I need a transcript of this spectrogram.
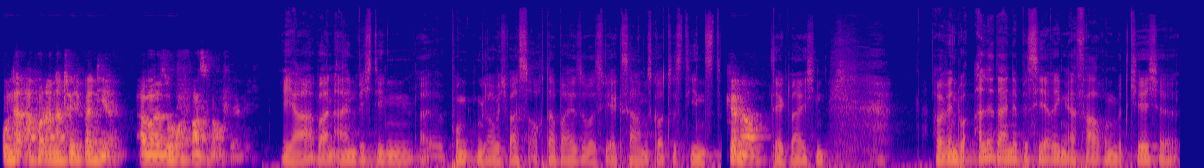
Und dann ab und an natürlich bei dir. Aber so oft war es dann auch wieder nicht. Ja, aber an allen wichtigen äh, Punkten, glaube ich, war es auch dabei, sowas wie Examensgottesdienst, genau. dergleichen. Aber wenn du alle deine bisherigen Erfahrungen mit Kirche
